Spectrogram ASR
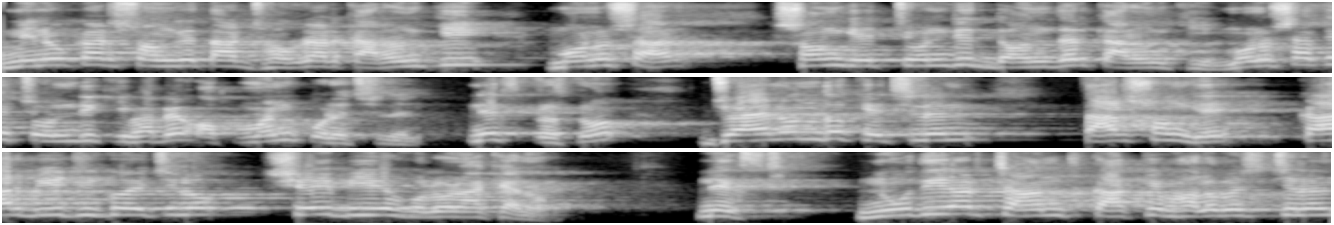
মেনকার সঙ্গে তার ঝগড়ার কারণ কি? মনসার সঙ্গে চণ্ডীর দ্বন্দ্বের কারণ কি? মনসাকে চণ্ডী কীভাবে অপমান করেছিলেন? নেক্সট প্রশ্ন, জয়ানন্দ কে ছিলেন? তার সঙ্গে কার বিয়ে ঠিক হয়েছিল? সেই বিয়ে হলো না কেন? নেক্সট নদিয়ার চাঁদ কাকে ভালোবেসেছিলেন?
